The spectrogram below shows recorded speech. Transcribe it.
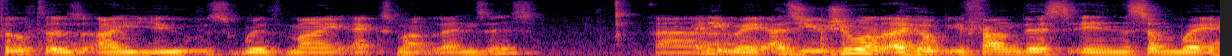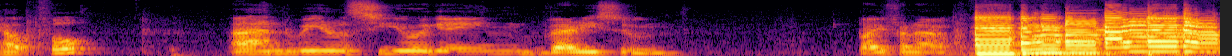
filters I use with my X-mount lenses. Uh, anyway, as usual, I hope you found this in some way helpful. And we'll see you again very soon. Bye for now.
